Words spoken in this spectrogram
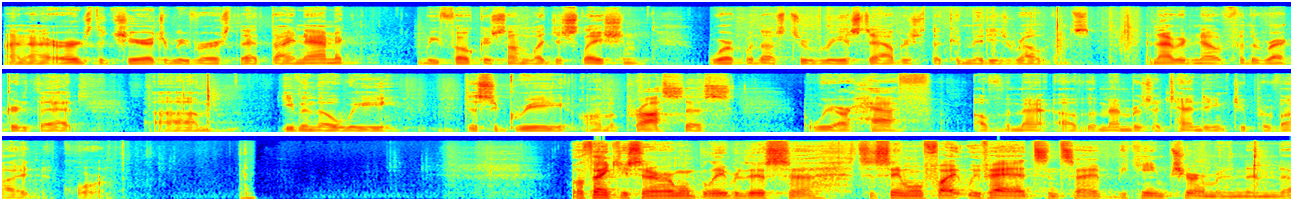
and I urge the chair to reverse that dynamic, refocus on legislation, work with us to reestablish the committee's relevance. And I would note for the record that um, even though we disagree on the process, we are half of the, of the members attending to provide quorum. Well, thank you, Senator. I won't belabor this. Uh, it's the same old fight we've had since I became chairman, and uh,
